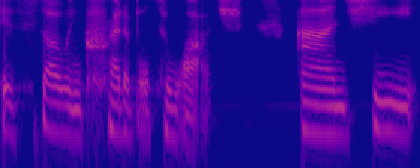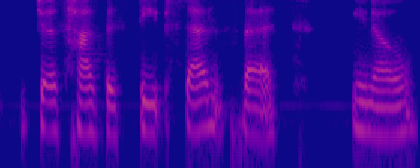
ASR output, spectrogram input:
is so incredible to watch. And she just has this deep sense that, you know,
